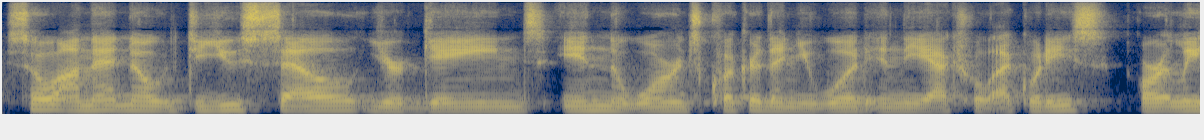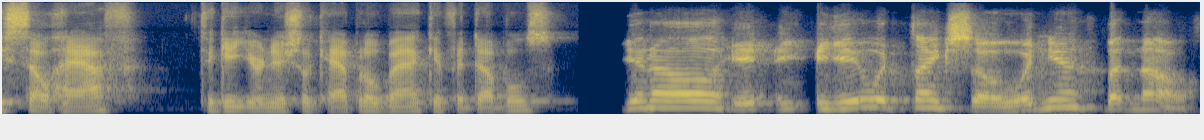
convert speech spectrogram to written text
So, on that note, do you sell your gains in the warrants quicker than you would in the actual equities, or at least sell half to get your initial capital back if it doubles? You know, it, you would think so, wouldn't you? But no.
